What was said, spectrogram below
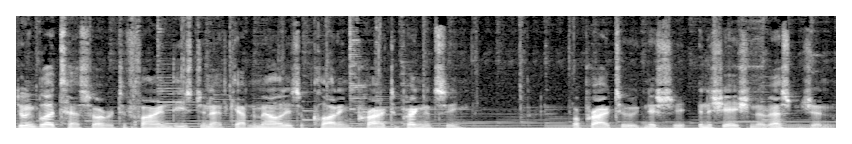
Doing blood tests, however, to find these genetic abnormalities of clotting prior to pregnancy or prior to initi- initiation of estrogen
